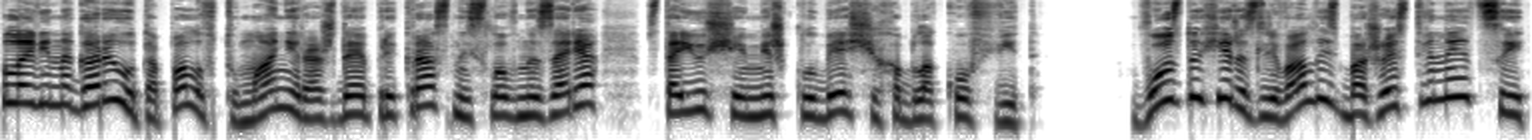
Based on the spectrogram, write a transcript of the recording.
Половина горы утопала в тумане, рождая прекрасный, словно заря, встающая меж клубящих облаков вид. В воздухе разливалась божественная ци,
